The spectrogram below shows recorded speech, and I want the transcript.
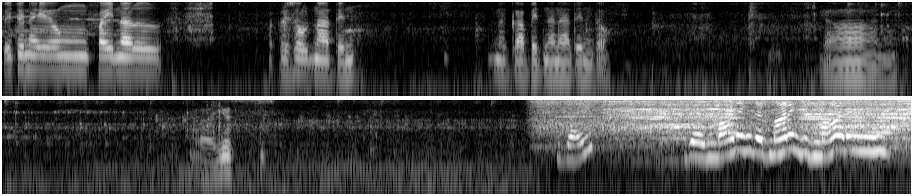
So ito na yung final result natin. Nagkapit na natin to. Yan. Ayos. guys. Good morning, good morning, good morning.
